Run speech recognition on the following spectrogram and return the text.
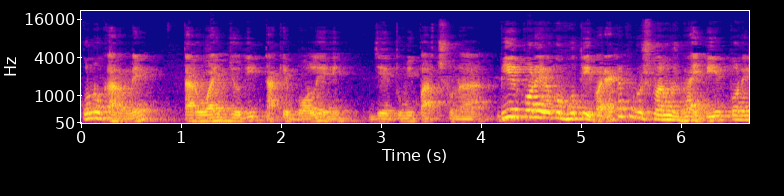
কোনো কারণে তার ওয়াইফ যদি তাকে বলে যে, তুমি পারছ না। বিয়ের পরে এরকম হতেই পারে। একটা পুরুষ মানুষ, ভাই, বিয়ের পরে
